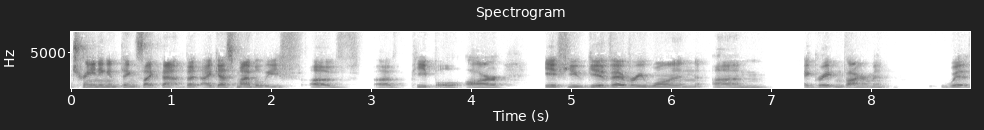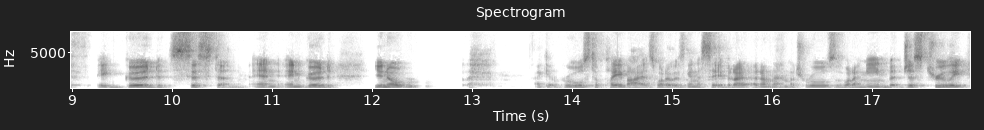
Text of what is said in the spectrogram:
training and things like that. But i guess my belief of of people are if you give everyone um, a great environment with a good system and and good you know i get rules to play by is what i was going to say but I, I don't know how much rules is what i mean but just truly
